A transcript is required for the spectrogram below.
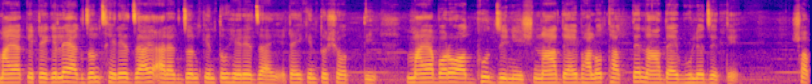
মায়া কেটে গেলে একজন ছেড়ে যায় আর একজন কিন্তু হেরে যায়, এটাই কিন্তু সত্যি। মায়া বড় অদ্ভুত জিনিস, না দেয় ভালো থাকতে, না দেয় ভুলে যেতে। সব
